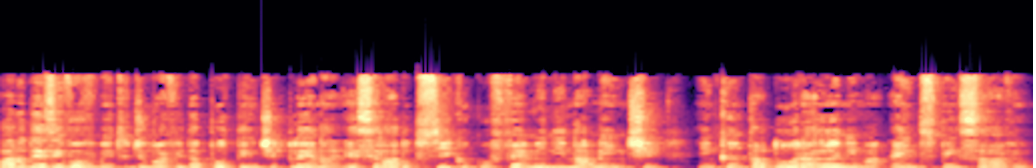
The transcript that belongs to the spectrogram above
Para o desenvolvimento de uma vida potente e plena, esse lado psíquico, femininamente encantador, a ânima, é indispensável.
